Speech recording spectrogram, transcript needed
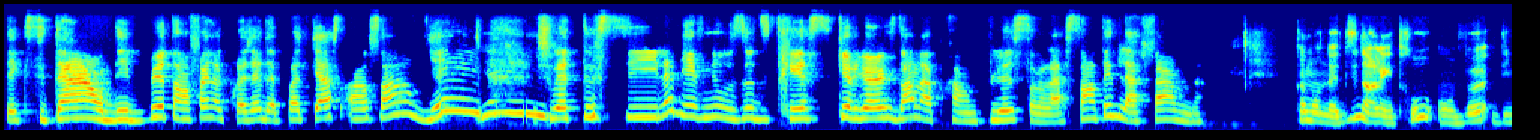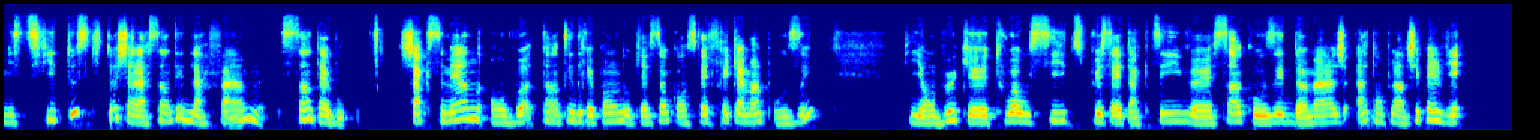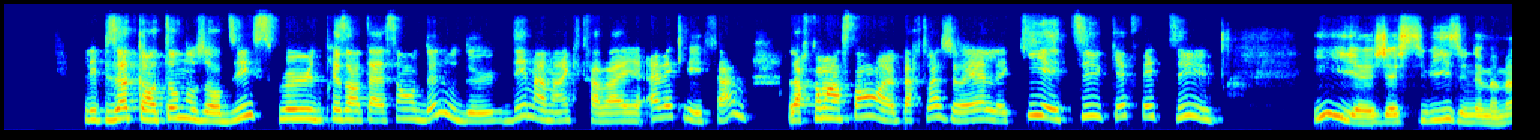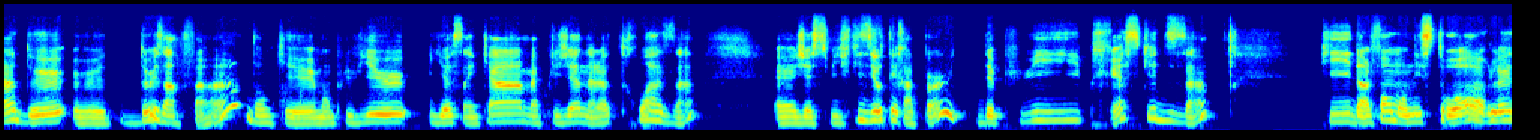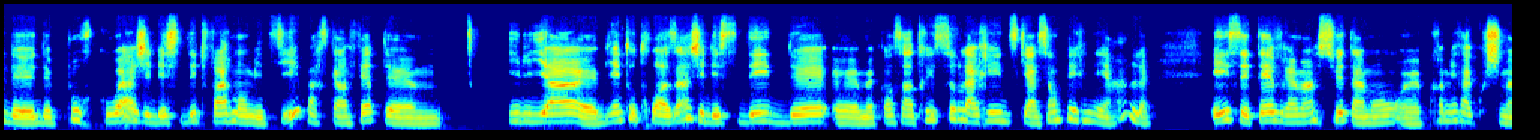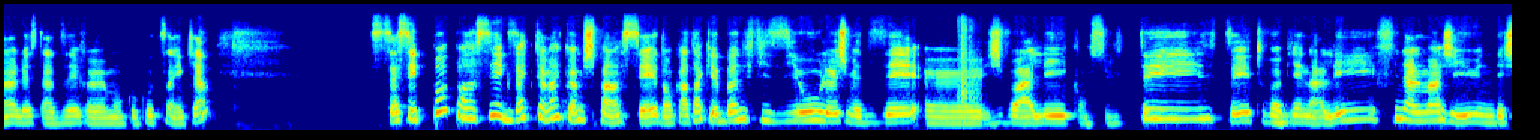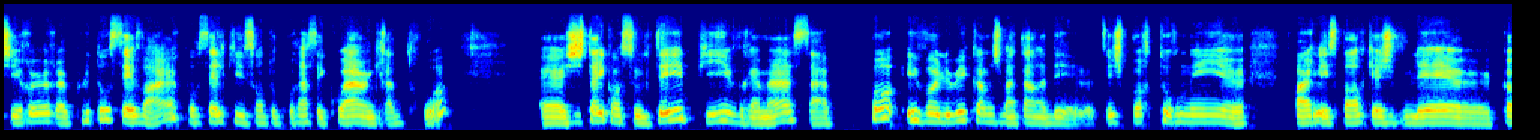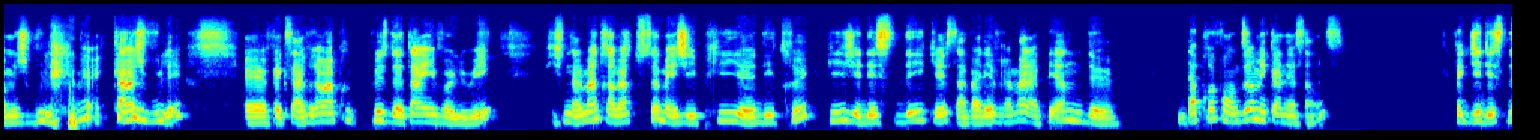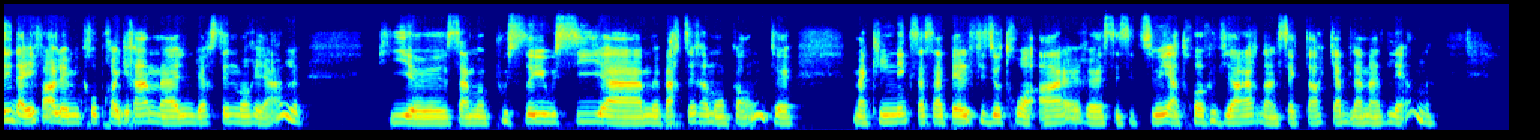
C'est excitant. On débute enfin notre projet de podcast ensemble. Yay! Je souhaite aussi la bienvenue aux auditrices curieuses d'en apprendre plus sur la santé de la femme. Comme on a dit dans l'intro, on va démystifier tout ce qui touche à la santé de la femme sans tabou. Chaque semaine, on va tenter de répondre aux questions qu'on se fait fréquemment poser. Puis on veut que toi aussi, tu puisses être active euh, sans causer de dommages à ton plancher pelvien. L'épisode qu'on tourne aujourd'hui, c'est une présentation de nous deux, des mamans qui travaillent avec les femmes. Alors, commençons euh, par toi, Joël. Qui es-tu? Que fais-tu? Euh, je suis une maman de euh, deux enfants. Donc, mon plus vieux, il a cinq ans, ma plus jeune, elle a trois ans. je suis physiothérapeute depuis presque dix ans. Puis, dans le fond, mon histoire là, de, pourquoi j'ai décidé de faire mon métier, parce qu'en fait, il y a euh, bientôt trois ans, j'ai décidé de euh, me concentrer sur la rééducation périnéale. Et c'était vraiment suite à mon euh, premier accouchement, c'est-à-dire mon coco de cinq ans. Ça ne s'est pas passé exactement comme je pensais. Donc, en tant que bonne physio, je me disais, je vais aller consulter, tout va bien aller. Finalement, j'ai eu une déchirure plutôt sévère. Pour celles qui sont au courant, c'est quoi un grade 3? J'étais allée consulter, puis vraiment, ça pas évolué comme je m'attendais. Je ne suis pas retournée euh, faire les sports que je voulais euh, comme je voulais, quand je voulais. Euh, fait que ça a vraiment pris plus de temps à évoluer. Puis finalement, à travers tout ça, ben, j'ai pris des trucs, puis j'ai décidé que ça valait vraiment la peine d'approfondir mes connaissances. Fait que j'ai décidé d'aller faire le micro-programme à l'Université de Montréal. Puis ça m'a poussé aussi à me partir à mon compte. Ma clinique, ça s'appelle Physio 3R. Euh, c'est situé à Trois-Rivières, dans le secteur Cap-de-la-Madeleine.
